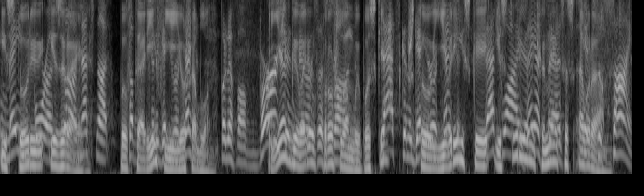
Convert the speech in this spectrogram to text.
историю Израиля, повторив ее шаблоны. Я говорил в прошлом выпуске, выпуске, что еврейская история начинается с Авраама,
